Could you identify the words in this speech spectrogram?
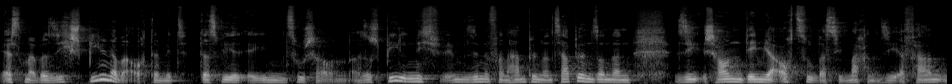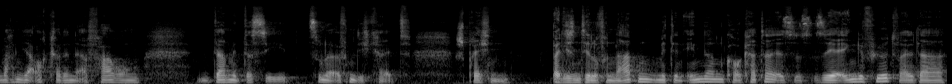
erstmal über sich, spielen aber auch damit, dass wir ihnen zuschauen. Also spielen nicht im Sinne von Hampeln und Zappeln, sondern sie schauen dem ja auch zu, was sie machen. Sie erfahren, machen ja auch gerade eine Erfahrung damit, dass sie zu einer Öffentlichkeit sprechen. Bei diesen Telefonaten mit den Indern, Kolkata, ist es sehr eng geführt, weil da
